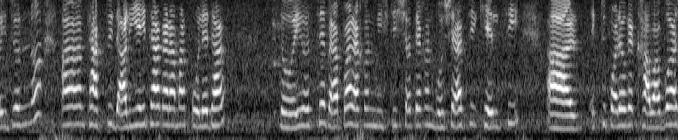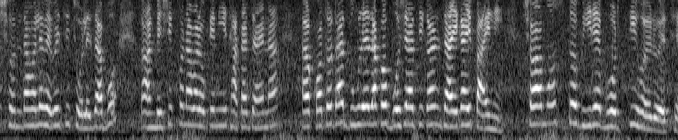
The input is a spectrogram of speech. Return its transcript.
ওই জন্য থাক, তুই দাঁড়িয়েই থাক আর আমার কোলে থাক। তো এই হচ্ছে ব্যাপার। এখন মিষ্টির সাথে এখন বসে আছি, খেলছি। আর একটু পরে ওকে খাওয়াবো। আর সন্ধ্যা হলে ভেবেছি চলে যাব। কারণ বেশিক্ষণ আবার ওকে নিয়ে থাকা যায় না। কতটা দূরে দেখো বসে আছি কারণ জায়গাই পাইনি। সমস্ত ভিড়ে ভর্তি হয়ে রয়েছে।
